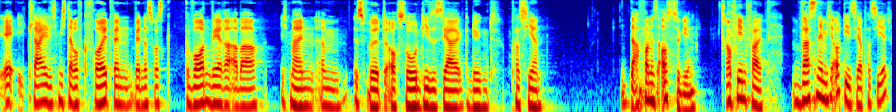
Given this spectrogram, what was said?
äh, klar hätte ich mich darauf gefreut, wenn, wenn das was geworden wäre, aber ich meine, ähm, es wird auch so dieses Jahr genügend passieren. Davon ist auszugehen. Auf jeden Fall. Was nämlich auch dieses Jahr passiert,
